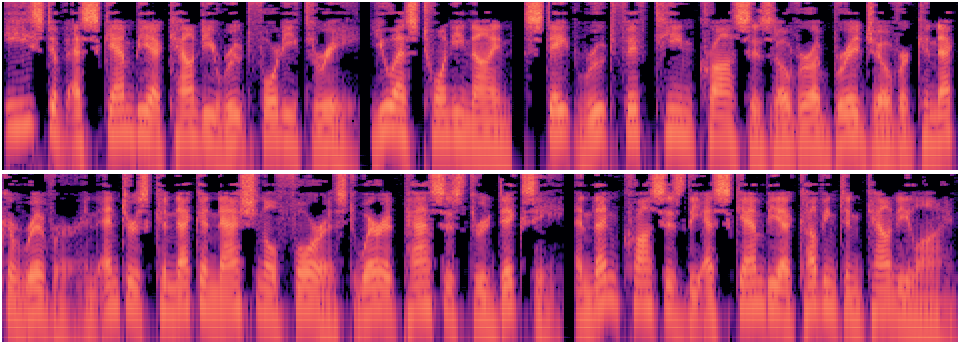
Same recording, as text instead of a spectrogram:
East of Escambia County Route 43, US 29, State Route 15 crosses over a bridge over Conecuh River and enters Conecuh National Forest where it passes through Dixie, and then crosses the Escambia-Covington County line.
